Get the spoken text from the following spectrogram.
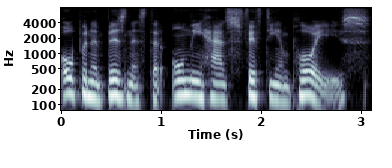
open a business that only has 50 employees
